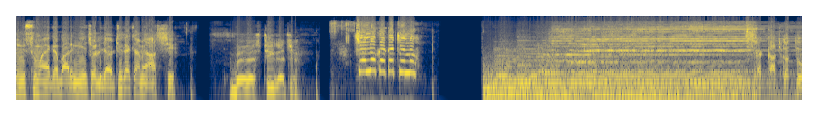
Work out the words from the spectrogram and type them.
তুমি সময়কে বাড়ি নিয়ে চলে যাও ঠিক আছে? আমি আসছি। বেশ ঠিক আছে। চলো কাকা চলো। এক কাজ কর তো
